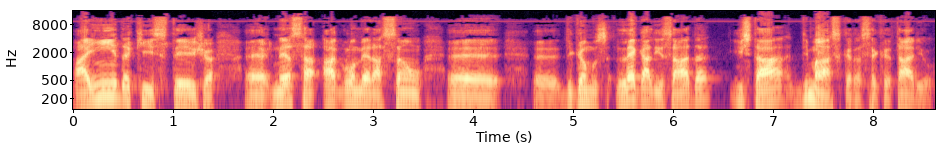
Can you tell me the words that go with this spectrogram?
ainda que esteja eh, nessa aglomeração, eh, eh, digamos, legalizada, está de máscara, secretário.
